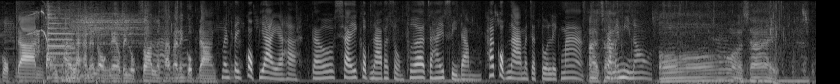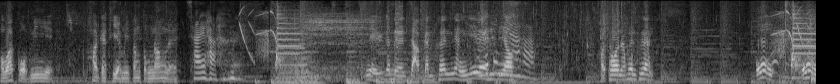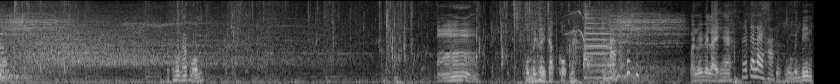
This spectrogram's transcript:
กบดานไม่ใช่ละอันนั้นออกแนวไปหลบซ่อนแล้วครับ อันนั้นกบดาน มันเป็นกบใหญ่อะค่ะ แล้วใช้กบนาผสมเพื่อจะให้สีดำถ้ากบนามันจะตัวเล็กมาก อ่าใช่ จะไม่มีน่อง อ๋อใช่ เพราะว่ากบนี่ทอดกระเทียมนี่ต้องตรงน่องเลยใช่ค่ะเนี่ยก็เดินจับกันเพลินอย่างนี้เลยทีเดียวอันนี้ตัวมีค่ะ ขอโทษนะเพื่อนๆ โอ้โอ้ขอโทษครับผม อืม ผมไม่เคยจับกบนะ ค่ะ มันไม่เป็นไรใช่ไหมไม่เป็นไรค่ะ โอ้โห มันดิ้น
